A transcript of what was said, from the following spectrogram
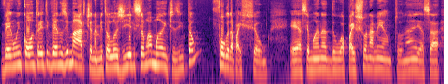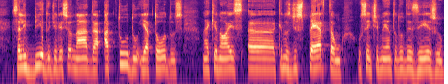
vem um encontro entre Vênus e Marte. Na mitologia eles são amantes, então fogo da paixão. É a semana do apaixonamento, né? essa, essa libido direcionada a tudo e a todos né? que, nós, uh, que nos despertam o sentimento do desejo,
